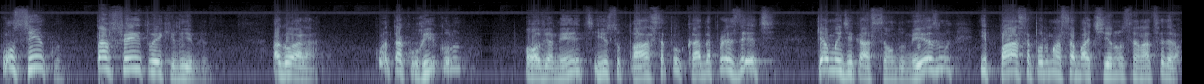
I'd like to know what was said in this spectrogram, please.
com cinco. Está feito o equilíbrio. Agora, quanto a currículo, obviamente, isso passa por cada presidente, que é uma indicação do mesmo e passa por uma sabatina no Senado Federal.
